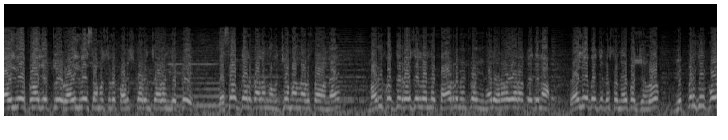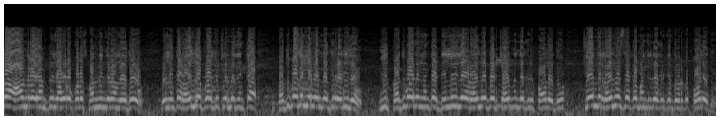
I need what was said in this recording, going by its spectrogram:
రైల్వే ప్రాజెక్టులు రైల్వే సమస్యలు పరిష్కరించాలని చెప్పి దశాబ్దాల కాలంగా ఉద్యమాలు నడుస్తా ఉన్నాయి. మరికొద్ది రోజుల్లోనే పార్లమెంట్లో ఈ నెల ఇరవై ఆరో తేదీన రైల్వే బడ్జెట్ వస్తున్న నేపథ్యంలో ఇప్పటికీ కూడా ఆంధ్ర ఎంపీలు ఎవరు కూడా స్పందించడం లేదు. వీళ్ళు ఇంకా రైల్వే ప్రాజెక్టుల మీద ఇంకా ప్రతిపాదనలు వీళ్ళ దగ్గర రెడీ లేవు. ఈ ప్రతిపాదనలు ఇంకా ఢిల్లీలో రైల్వే బోర్డు చైర్మన్ దగ్గరికి పోలేదు. కేంద్ర రైల్వే శాఖ మంత్రి దగ్గరికి ఇంతవరకు పోలేదు.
